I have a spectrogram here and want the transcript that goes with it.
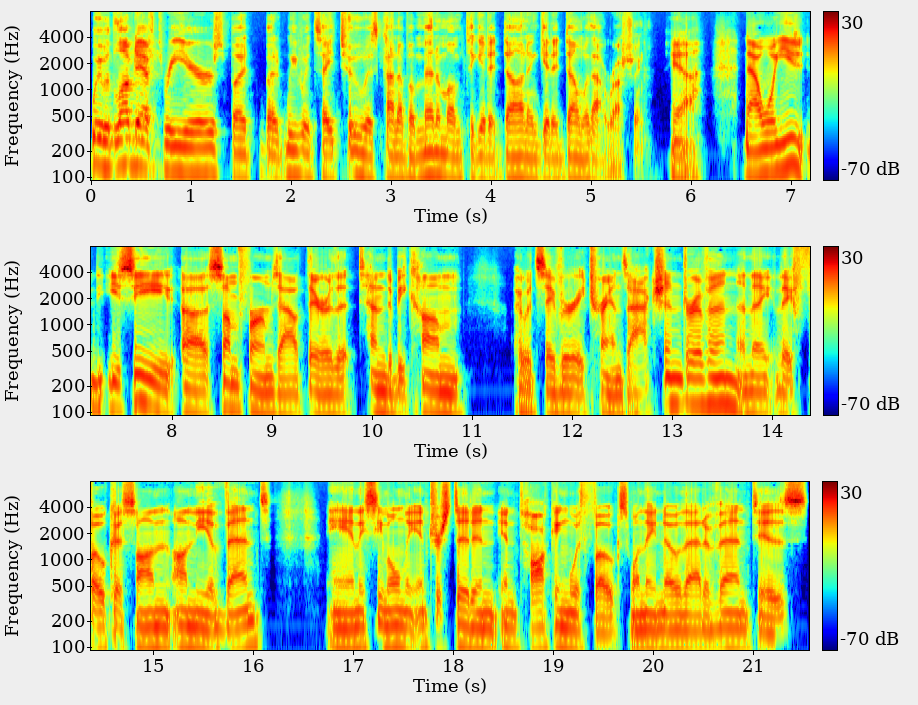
we would love to have three years, but but we would say two is kind of a minimum to get it done and get it done without rushing. Yeah. Now, well, you you see uh, some firms out there that tend to become, I would say, very transaction driven, and they they focus on on the event, and they seem only interested in in talking with folks when they know that event is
